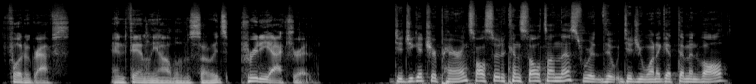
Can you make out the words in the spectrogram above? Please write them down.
photographs. and family albums. So it's pretty accurate. Did you get your parents also to consult on this? Did you want to get them involved?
